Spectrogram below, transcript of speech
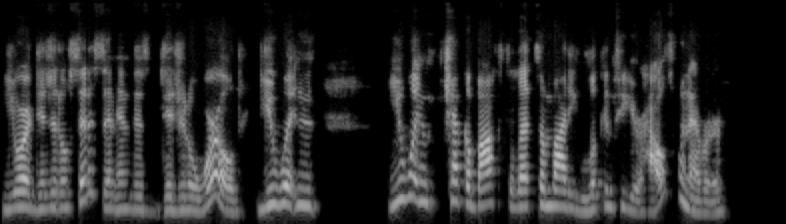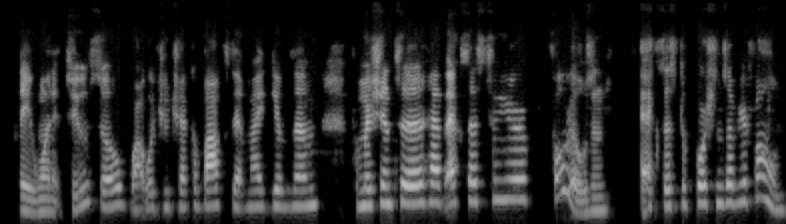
you're a digital citizen in this digital world. You wouldn't you wouldn't check a box to let somebody look into your house whenever they wanted to. So why would you check a box that might give them permission to have access to your photos and access to portions of your phone?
